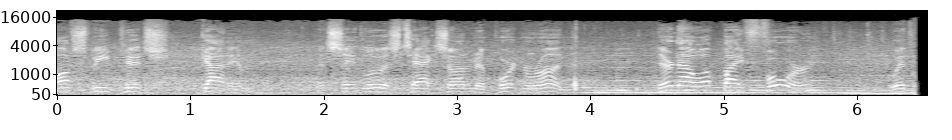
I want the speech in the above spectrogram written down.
off-speed pitch got him. But St. Louis tacks on an important run. They're now up by four. With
